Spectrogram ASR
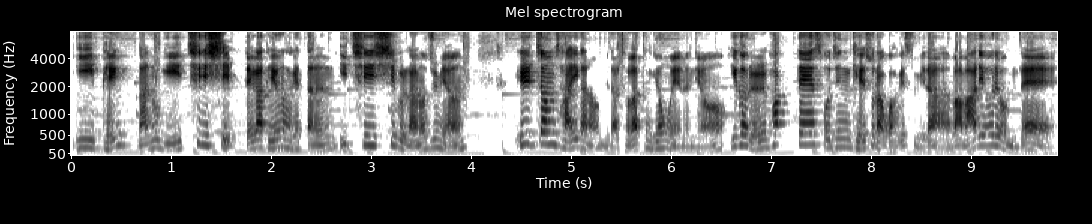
이 100 나누기 70 내가 대응하겠다는 이 70을 나눠주면 1.42가 나옵니다. 저 같은 경우에는요. 이거를 확대 소진 개수라고 하겠습니다. 아, 말이 어려운데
